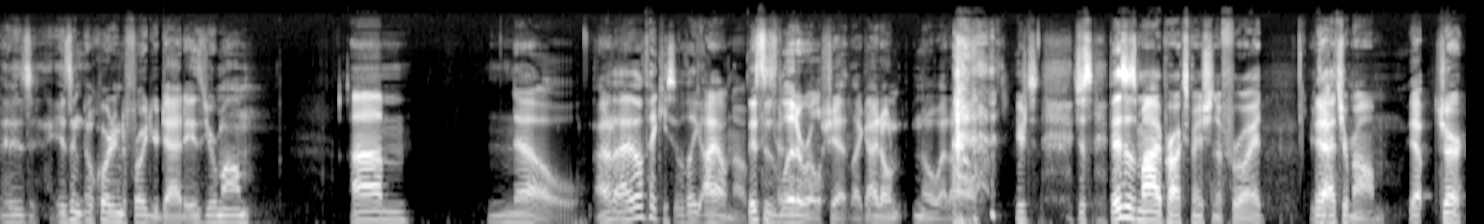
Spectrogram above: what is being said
It is, isn't, according to Freud, your dad is your mom? Um, no, I don't, don't I don't think he's. Like, I don't know. This is literal shit. Like, I don't know at all. You're just, just this is my approximation of Freud. Your Yeah. dad's your mom. yep, sure.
